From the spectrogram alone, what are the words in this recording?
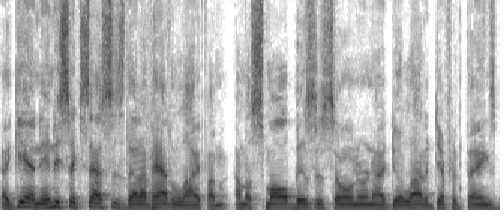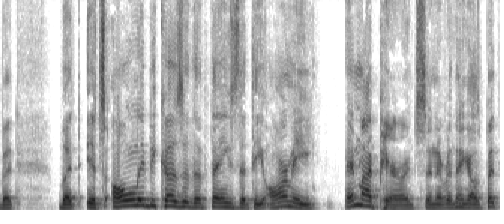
again, any successes that I've had in life, I'm, I'm a small business owner and I do a lot of different things, but but it's only because of the things that the Army and my parents and everything else, but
